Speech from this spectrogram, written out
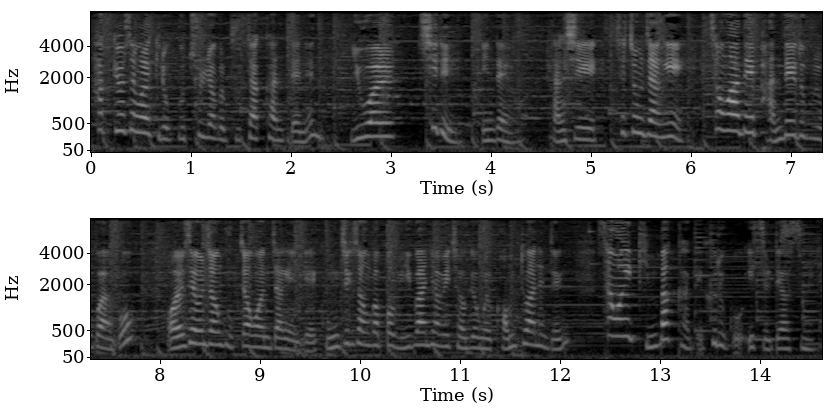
학교생활 기록부 출력을 부탁한 때는 6월 7일인데요. 당시 최 총장이 청와대 반대에도 불구하고 원세훈 전 국정원장에게 공직선거법 위반 혐의 적용을 검토하는 등 상황이 긴박하게 흐르고 있을 때였습니다.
